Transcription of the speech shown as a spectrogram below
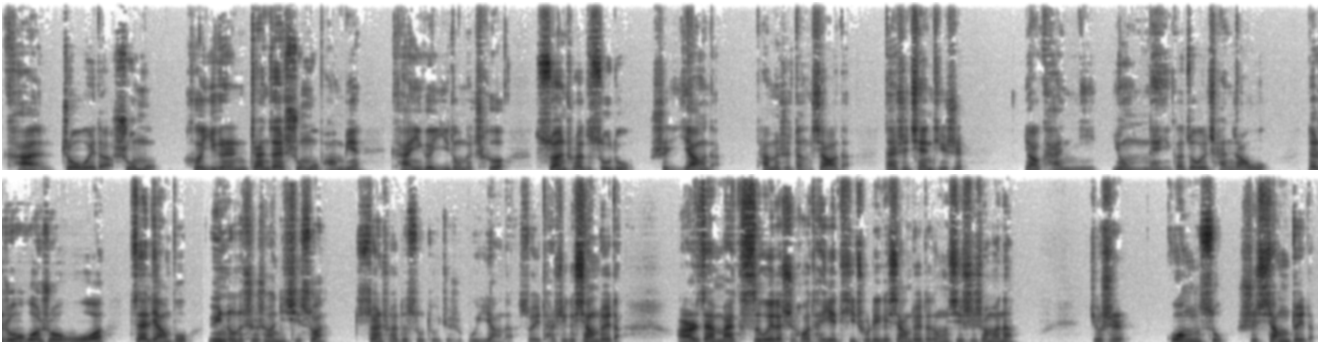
看周围的树木，和一个人站在树木旁边看一个移动的车，算出来的速度是一样的，他们是等效的。但是前提是要看你用哪个作为参照物。那如果说我在两部运动的车上一起算，算出来的速度就是不一样的，所以它是一个相对的。而在麦克斯韦的时候，他也提出了一个相对的东西是什么呢？就是光速是相对的，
